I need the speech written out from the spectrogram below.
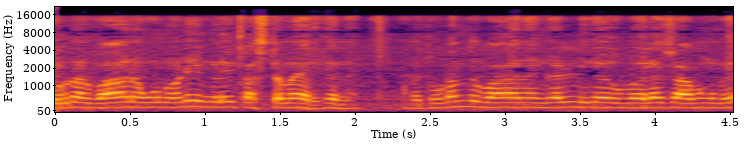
ஒரு நாள் வாகனம் ஒன்றோட எங்களுக்கு கஷ்டமாக இருக்கு. என்ன? அப்போ தொடர்ந்து வாகனங்கள் இரவு வேலை சாமங்க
